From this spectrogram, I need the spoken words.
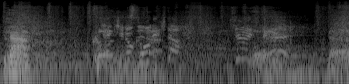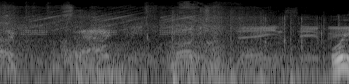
พี่ดาบอุ้ย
